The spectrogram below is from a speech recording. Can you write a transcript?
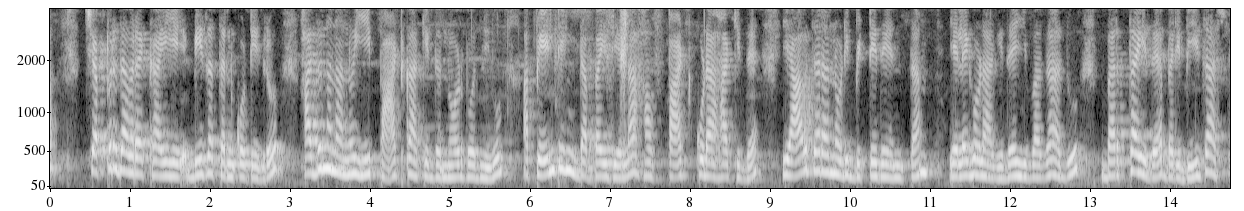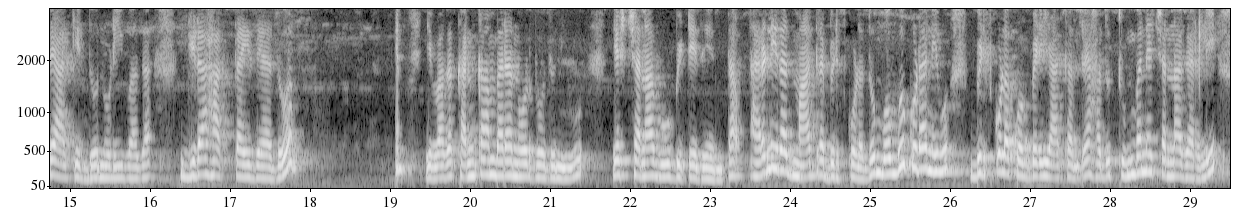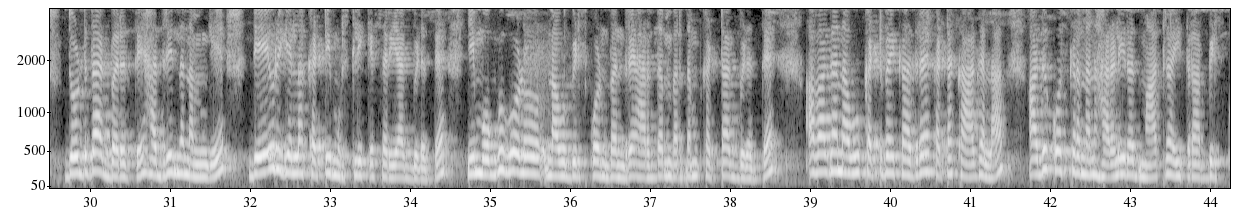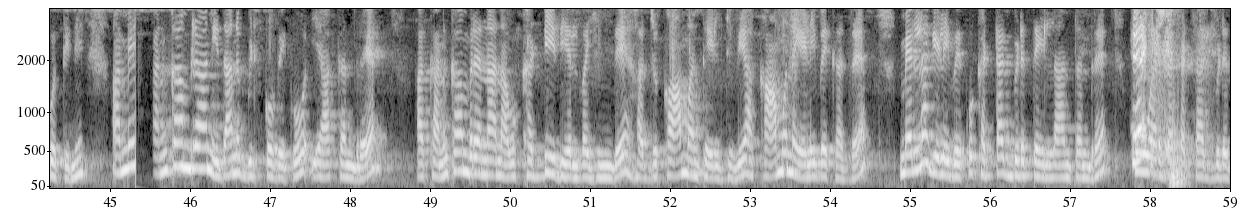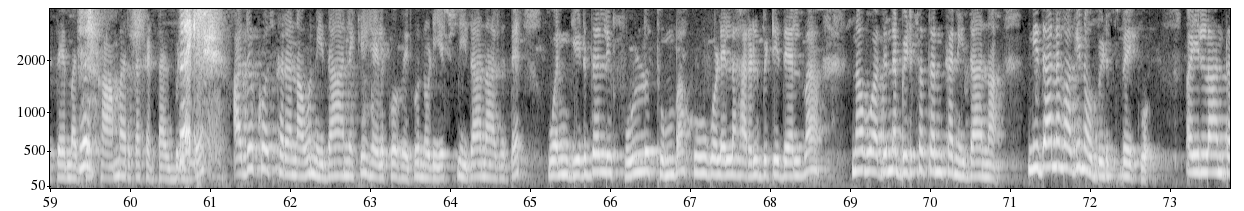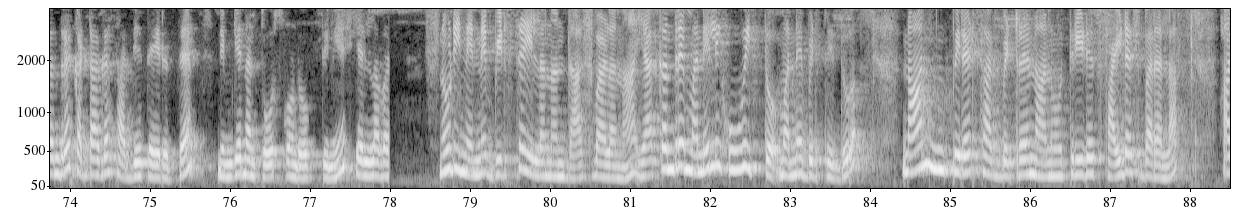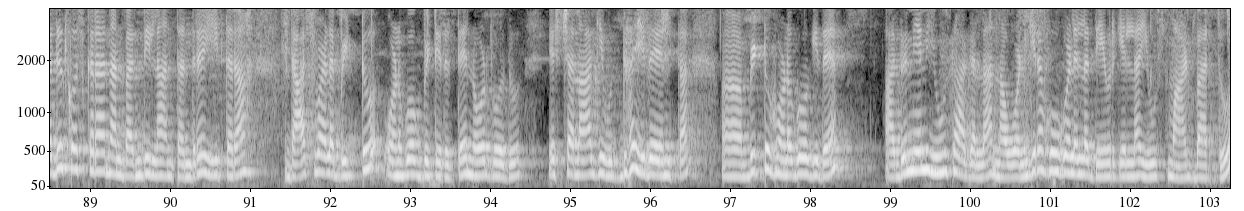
ಚಪ್ರದವರೆಕಾಯಿ ಬೀಜ ತಂದು ಕೊಟ್ಟಿದ್ರು ಅದನ್ನು ನಾನು ಈ ಪಾಟ್ಗೆ ಹಾಕಿದ್ದು ನೋಡ್ಬೋದು ನೀವು. ಆ ಪೇಂಟಿಂಗ್ ಡಬ್ಬ ಇದೆಯಲ್ಲ, ಆ ಪಾಟ್ ಕೂಡ ಹಾಕಿದ್ದೆ. ಯಾವ ಥರ ನೋಡಿ ಬಿಟ್ಟಿದೆ ಅಂತ ಎಲೆಗಳಾಗಿದೆ. ಇವಾಗ ಅದು ಬರ್ತಾ ಇದೆ. ಬರೀ ಬೀಜ ಅಷ್ಟೇ ಹಾಕಿದ್ದು ನೋಡಿ ಇವಾಗ ಗಿಡ ಹಾಕ್ತಾ ಇದೆ ಅದು. ಇವಾಗ ಕನಕಾಂಬರ ನೋಡ್ಬೋದು ನೀವು. ಎಷ್ಟು ಚೆನ್ನಾಗಿ ಹೂ ಬಿಟ್ಟಿದೆ ಅಂತ. ಅರಳಿರೋದು ಮಾತ್ರ ಬಿಡಿಸ್ಕೊಳ್ಳೋದು. ಮೊಗ್ಗು ಕೂಡ ನೀವು ಬಿಡಿಸ್ಕೊಳಕ್ಕೆ ಹೋಗಬೇಡಿ. ಯಾಕಂದರೆ ಅದು ತುಂಬಾ ಚೆನ್ನಾಗಿ ಅರಳಿ ದೊಡ್ಡದಾಗಿ ಬರುತ್ತೆ. ಅದರಿಂದ ನಮಗೆ ದೇವರಿಗೆಲ್ಲ ಕಟ್ಟಿ ಮುಡಿಸ್ಲಿಕ್ಕೆ ಸರಿಯಾಗಿ ಬಿಡುತ್ತೆ. ಈ ಮೊಗ್ಗುಗಳು ನಾವು ಬಿಡಿಸ್ಕೊಂಡು ಬಂದರೆ ಅರ್ಧಂಬರ್ಧಂ ಕಟ್ಟಾಗಿಬಿಡುತ್ತೆ ಆವಾಗ ನಾವು ಕಟ್ಟಬೇಕಾದ್ರೆ ಕಟ್ಟೋಕ್ಕಾಗಲ್ಲ ಅದಕ್ಕೋಸ್ಕರ ನಾನು ಅರಳಿರೋದು ಮಾತ್ರ ಈ ಥರ ಬಿಡಿಸ್ಕೊತೀನಿ. ಆಮೇಲೆ ಕನಕಾಂಬ್ರ ನಿಧಾನಕ್ಕೆ ಬಿಡಿಸ್ಕೋಬೇಕು. ಯಾಕಂದರೆ ಆ ಕನಕಾಂಬರನ ನಾವು ಕಡ್ಡಿ ಇದೆಯಲ್ವ ಹಿಂದೆ? ಅದ್ರ ಕಾಮ್ ಅಂತ ಹೇಳ್ತೀವಿ. ಆ ಕಾಮನ್ನ ಎಳಿಬೇಕಾದ್ರೆ ಮೆಲ್ಲಗೆ ಎಳಿಬೇಕು ಕಟ್ಟಾಗಿ ಬಿಡುತ್ತೆ ಇಲ್ಲ ಅಂತಂದರೆ ಹೂ ಅರ್ಧ ಕಟ್ಟಾಗಿಬಿಡುತ್ತೆ ಮತ್ತು ಕಾಮ ಅರ್ಧ ಕಟ್ಟಾಗಿಬಿಡುತ್ತೆ. ಅದಕ್ಕೋಸ್ಕರ ನಾವು ನಿಧಾನಕ್ಕೆ ಹೇಳ್ಕೋಬೇಕು. ನೋಡಿ, ಎಷ್ಟು ನಿಧಾನ ಆಗುತ್ತೆ. ಒಂದು ಗಿಡದಲ್ಲಿ ಫುಲ್ಲು ತುಂಬ ಹೂಗಳೆಲ್ಲ ಹರಳ್ಬಿಟ್ಟಿದೆ ಅಲ್ವಾ? ನಾವು ಅದನ್ನು ಬಿಡಿಸೋ ತನಕ ನಿಧಾನ. ನಿಧಾನವಾಗಿ ನಾವು ಬಿಡಿಸ್ಬೇಕು. ಇಲ್ಲ ಅಂತಂದರೆ ಕಟ್ಟಾಗ ಸಾಧ್ಯತೆ ಇರುತ್ತೆ. ನಿಮಗೆ ನಾನು ತೋರಿಸ್ಕೊಂಡು ಹೋಗ್ತೀನಿ. ಎಲ್ಲವ ನೋಡಿ, ನಿನ್ನೆ ಬಿಡಿಸೇ ಇಲ್ಲ ನಾನು ದಾಸವಾಳನ. ಯಾಕಂದರೆ ಮನೇಲಿ ಹೂವಿತ್ತು, ಮೊನ್ನೆ ಬಿಡಿಸಿದ್ದು. ನಾನು ಪಿರಿಯಡ್ಸ್ ಆಗಿಬಿಟ್ರೆ ನಾನು ತ್ರೀ ಡೇಸ್ ಫೈವ್ ಡೇಸ್ ಬರಲ್ಲ. ಅದಕ್ಕೋಸ್ಕರ ನಾನು ಬಂದಿಲ್ಲ ಅಂತಂದರೆ ಈ ಥರ ದಾಸವಾಳ ಬಿಟ್ಟು ಒಣಗೋಗ್ಬಿಟ್ಟಿರುತ್ತೆ. ನೋಡ್ಬೋದು ಎಷ್ಟು ಚೆನ್ನಾಗಿ ಉದ್ದ ಇದೆ ಅಂತ ಬಿಟ್ಟು ಒಣಗೋಗಿದೆ. ಅದನ್ನೇನು ಯೂಸ್ ಆಗಲ್ಲ. ನಾವು ಒಣಗಿರೋ ಹೂಗಳೆಲ್ಲ ದೇವ್ರಿಗೆಲ್ಲ ಯೂಸ್ ಮಾಡಬಾರ್ದು.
